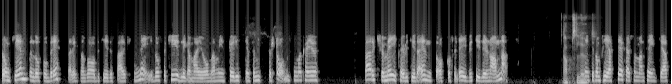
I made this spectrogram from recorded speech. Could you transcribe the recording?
för om klienten då får berätta liksom, vad betyder stark för mig, då förtydligar man ju och man minskar risken för missförstånd. Så man kan ju, stark för mig kan ju betyda en sak och för dig betyder det något annat. Absolut. tänker som PT kanske man tänker att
